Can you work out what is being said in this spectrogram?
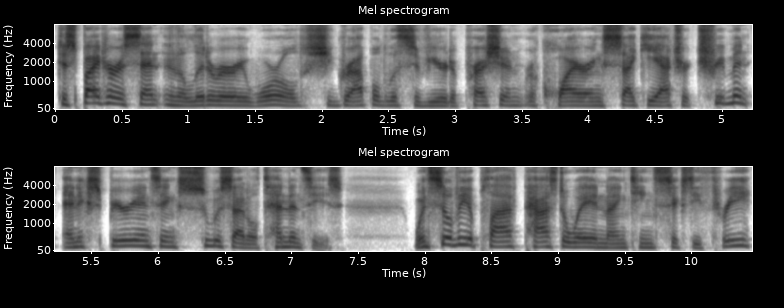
Despite her ascent in the literary world, she grappled with severe depression, requiring psychiatric treatment and experiencing suicidal tendencies. When Sylvia Plath passed away in 1963,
